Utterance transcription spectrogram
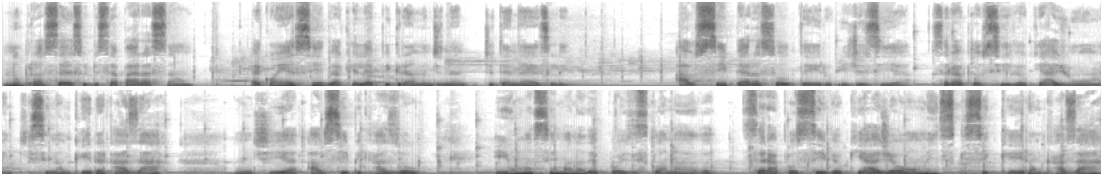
no processo de separação. É conhecido aquele epigrama de, de Denesle. Alcipe era solteiro e dizia: Será possível que haja um homem que se não queira casar? Um dia Alcipe casou e uma semana depois exclamava: Será possível que haja homens que se queiram casar?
